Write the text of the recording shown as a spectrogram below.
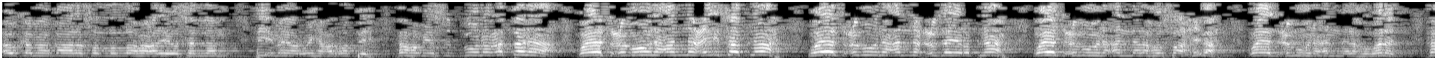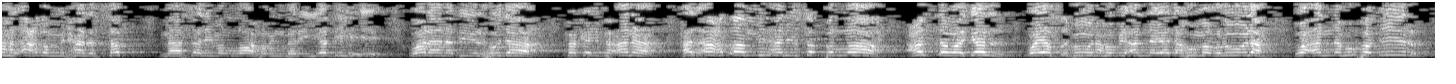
أو كما قال صلى الله عليه وسلم فيما يرويه عن ربه فهم يسبون ربنا ويزعمون أن عيسى ابنه ويزعمون أن عزير ابنه ويزعمون أن له صاحبة ويزعمون أن له ولد. فهل أعظم من هذا السب؟ ما سلم الله من بريته ولا نبي الهدى. فكيف أنا؟ هل أعظم من أن يسب الله عز وجل ويصفونه بأن يده مغلولة وأنه فقير.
